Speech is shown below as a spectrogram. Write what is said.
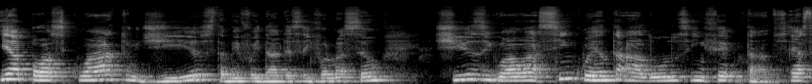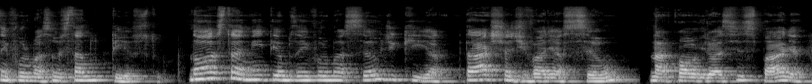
E após quatro dias, também foi dada essa informação, x igual a 50 alunos infectados. Esta informação está no texto. Nós também temos a informação de que a taxa de variação na qual a virose se espalha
